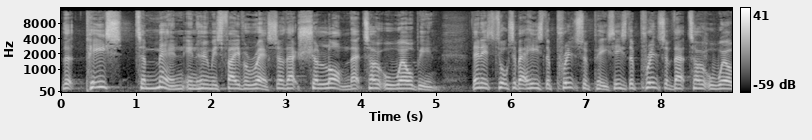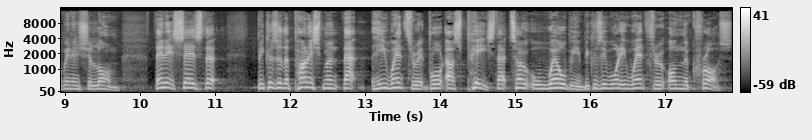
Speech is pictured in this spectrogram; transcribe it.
that peace to men in whom his favor rests. So that shalom, that total well being. Then it talks about he's the prince of peace. He's the prince of that total well being and shalom. Then it says that because of the punishment that he went through, it brought us peace, that total well being, because of what he went through on the cross.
